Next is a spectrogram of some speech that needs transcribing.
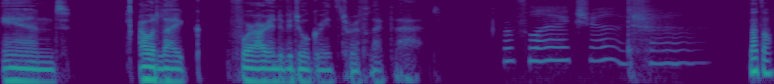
and I would like for our individual grades to reflect that. reflection. That's all.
